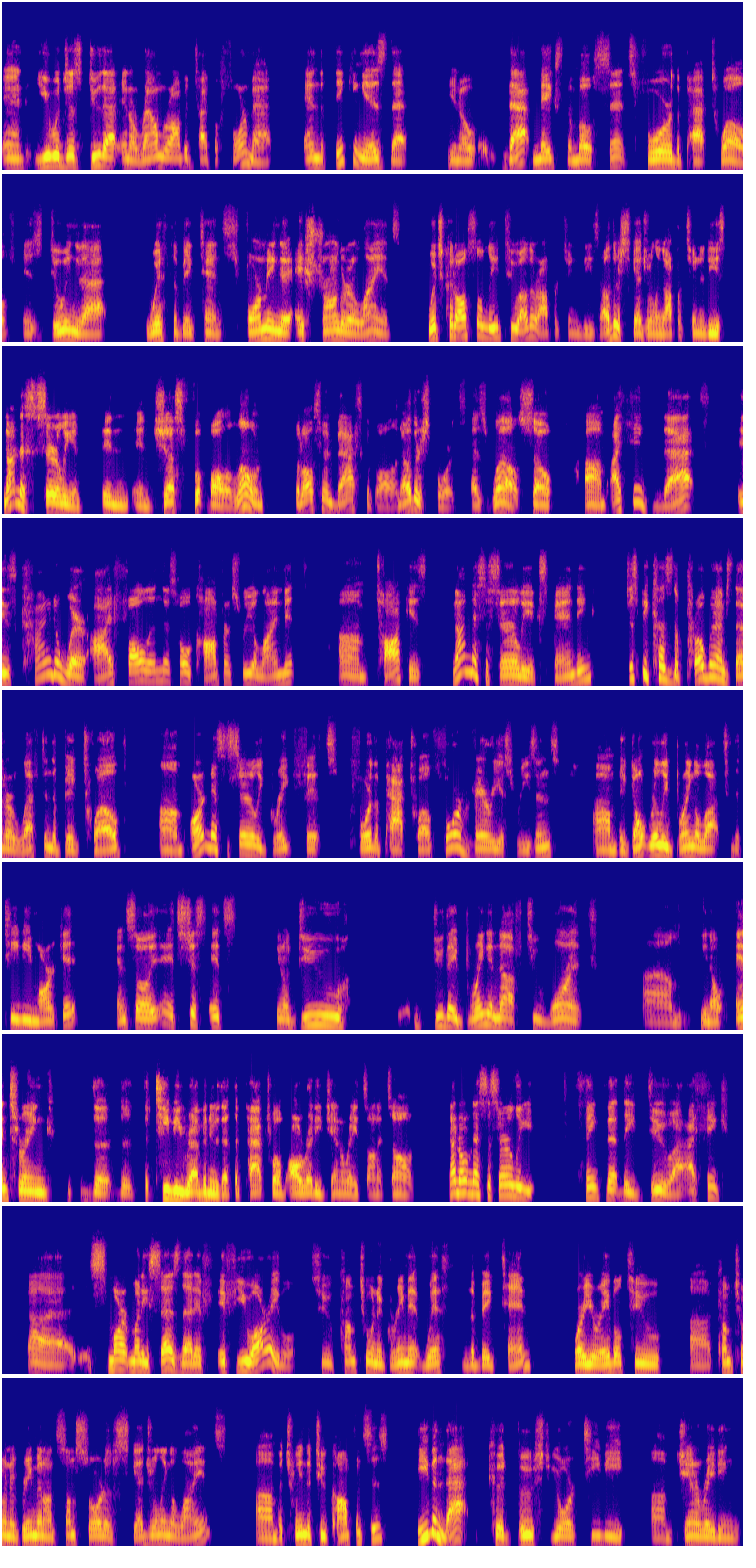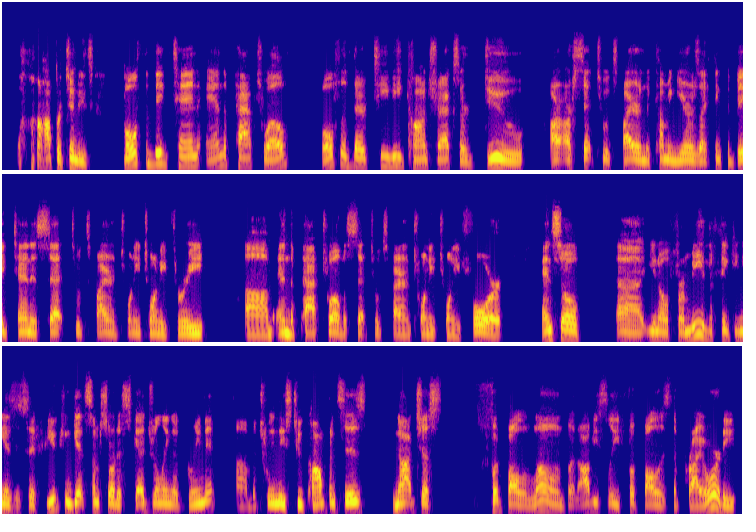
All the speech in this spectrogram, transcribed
and you would just do that in a round robin type of format. And the thinking is that, you know, that makes the most sense for the Pac 12 is doing that with the Big Ten, forming a, a stronger alliance, which could also lead to other opportunities, other scheduling opportunities, not necessarily in, in, in just football alone, but also in basketball and other sports as well. So um, I think that is kind of where I fall in this whole conference realignment um, talk is not necessarily expanding, just because the programs that are left in the Big 12 um, aren't necessarily great fits for the Pac 12 for various reasons. Um, they don't really bring a lot to the TV market. And so it's just, it's, you know, do, do they bring enough to warrant um, you know, entering the, the, the TV revenue that the Pac-12 already generates on its own. I don't necessarily think that they do. I, I think uh, smart money says that if if you are able to come to an agreement with the Big Ten, where you're able to uh, come to an agreement on some sort of scheduling alliance um, between the two conferences, even that could boost your TV um, generating opportunities. Both the Big Ten and the Pac 12, both of their TV contracts are due, are, are set to expire in the coming years. I think the Big Ten is set to expire in 2023, um, and the Pac 12 is set to expire in 2024. And so, uh, you know, for me, the thinking is, is if you can get some sort of scheduling agreement um, between these two conferences, not just football alone, but obviously football is the priority,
